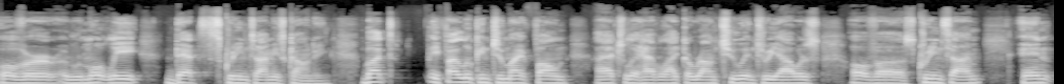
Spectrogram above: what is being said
over remotely that screen time is counting. But if I look into my phone, I actually have like around two and three hours of uh, screen time. And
